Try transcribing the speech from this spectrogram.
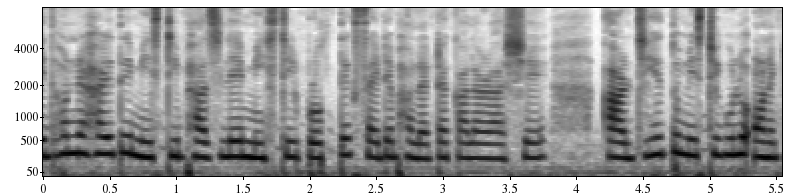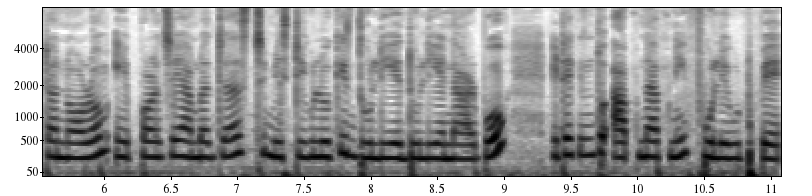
এই ধরনের হাঁড়িতে মিষ্টি ভাজলে মিষ্টির প্রত্যেক সাইডে ভালো একটা কালার আসে। আর যেহেতু মিষ্টিগুলো অনেকটা নরম, এ পর্যায়ে আমরা জাস্ট মিষ্টিগুলোকে দুলিয়ে দুলিয়ে নাড়বো। এটা কিন্তু আপনা আপনি ফুলে উঠবে।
